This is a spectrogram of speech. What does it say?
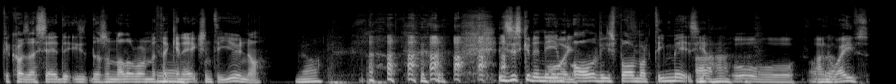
Because I said that there's another one with a connection to you. No, no. he's just going to name Boy. all of his former teammates here. Uh-huh. Oh, I'll and bet. wives.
